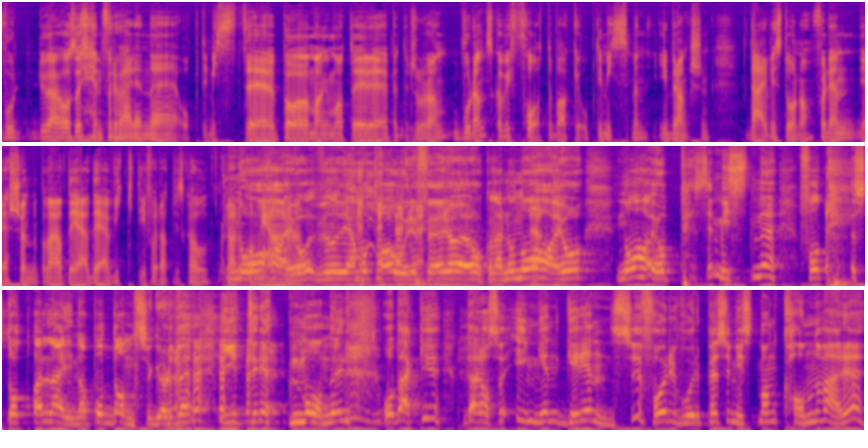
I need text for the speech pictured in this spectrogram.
hvor, du er jo også kjent for å være en eh, optimist eh, på mange måter. Eh, Petter Troland. Hvordan skal vi få tilbake optimismen i bransjen der vi står nå? For den, jeg skjønner på deg at det, det, er viktig for at vi skal klare nå å komme har jo, Jeg må ta ordet før Håkon er nå. Nå, har jo, nå har jo pessimistene fått stått aleine på dansegulvet i 13 måneder. Og det er, ikke, det er altså ingen grense for hvor pessimist man kan være.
